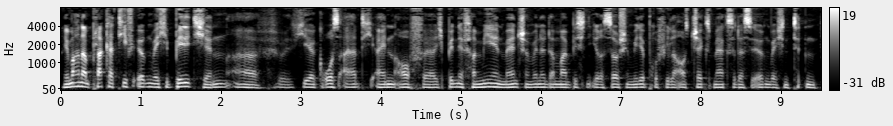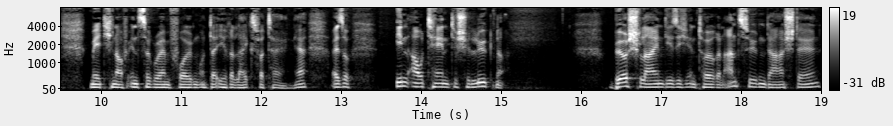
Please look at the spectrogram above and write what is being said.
Wir machen dann plakativ irgendwelche Bildchen, äh, hier großartig einen auf, äh, ich bin der Familienmensch und wenn du da mal ein bisschen ihre Social Media Profile auscheckst, merkst du, dass sie irgendwelchen Tittenmädchen auf Instagram folgen und da ihre Likes verteilen. Ja, also inauthentische Lügner. Bürschlein, die sich in teuren Anzügen darstellen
